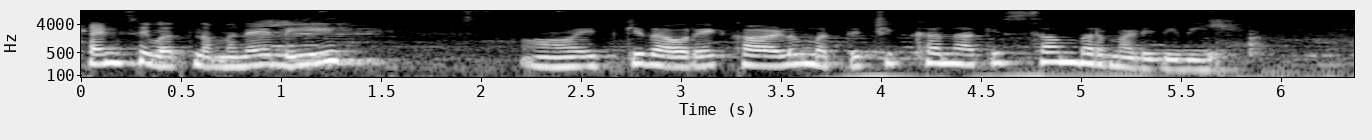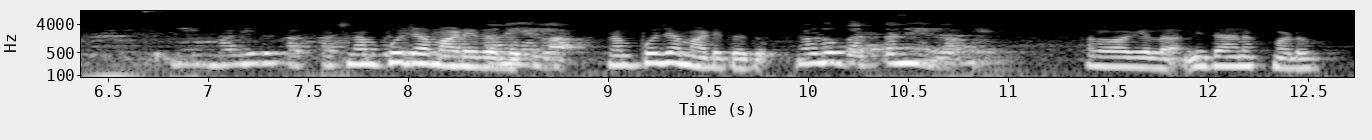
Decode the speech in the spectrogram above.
ಫ್ರೆಂಡ್ಸ್ ಇವತ್ತು ನಮ್ಮ ಮನೇಲಿ ಇದ್ಕಿದ ಅವರೆಕಾಳು ಮತ್ತು ಚಿಕನ್ ಹಾಕಿ ಸಾಂಬಾರು ಮಾಡಿದ್ದೀವಿ ನಮ್ಮ ಪೂಜೆ ಮಾಡಿರೋದು. ನಮ್ಮ ಪೂಜೆ ಮಾಡಿರೋದು. ಪರವಾಗಿಲ್ಲ ನಿಧಾನಕ್ಕೆ ಮಾಡು.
